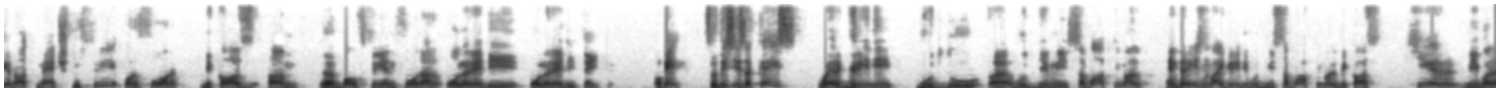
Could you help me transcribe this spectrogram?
cannot match to three or four because um, uh, both three and four are already already taken. Okay, so this is a case where greedy would do uh, would give me suboptimal, and the reason why greedy would be suboptimal because here we were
